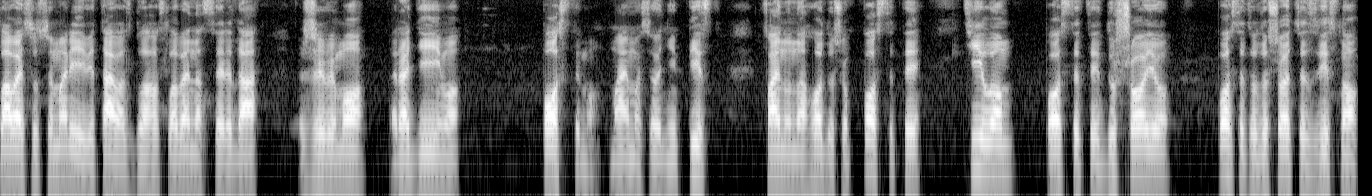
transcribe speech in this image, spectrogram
Слава Ісусу Марії! Вітаю вас! Благословенна середа! Живемо, радіємо, постимо. Маємо сьогодні піст, файну нагоду, щоб постити тілом, постити душою. Постити душою це, звісно,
